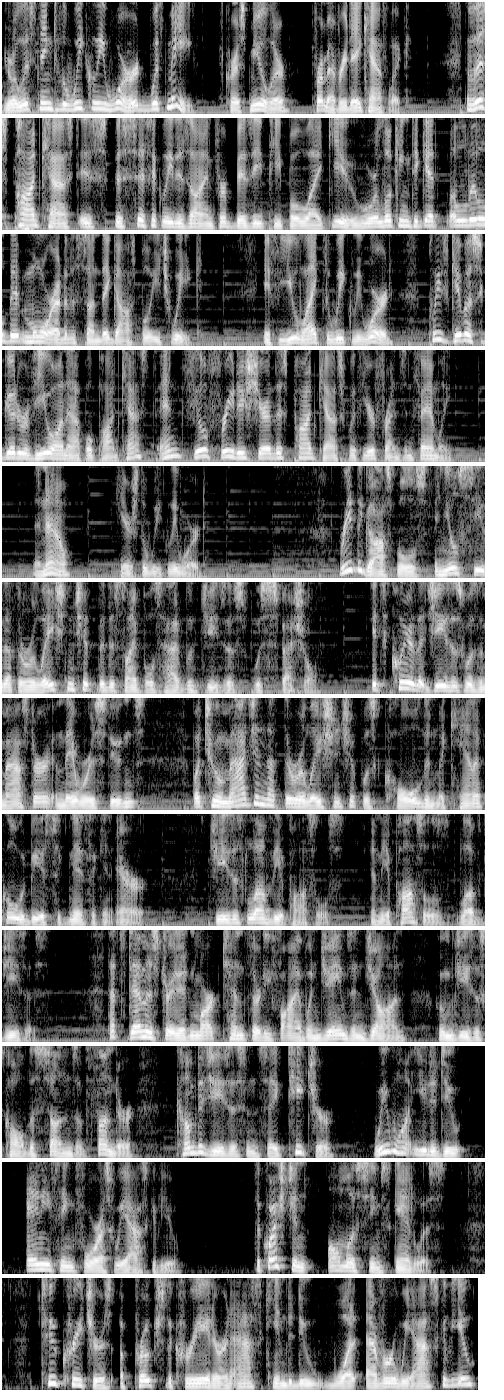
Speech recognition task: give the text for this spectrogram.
You're listening to the Weekly Word with me, Chris Mueller, from Everyday Catholic. Now, this podcast is specifically designed for busy people like you who are looking to get a little bit more out of the Sunday Gospel each week. If you like the Weekly Word, please give us a good review on Apple Podcasts and feel free to share this podcast with your friends and family. And now, here's the Weekly Word. Read the Gospels, and you'll see that the relationship the disciples had with Jesus was special. It's clear that Jesus was the master and they were his students, but to imagine that their relationship was cold and mechanical would be a significant error. Jesus loved the apostles, and the apostles loved Jesus. That's demonstrated in Mark 10:35 when James and John, whom Jesus called the sons of thunder, come to Jesus and say, "Teacher, we want you to do anything for us we ask of you." The question almost seems scandalous. Two creatures approach the Creator and ask Him to do whatever we ask of you?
